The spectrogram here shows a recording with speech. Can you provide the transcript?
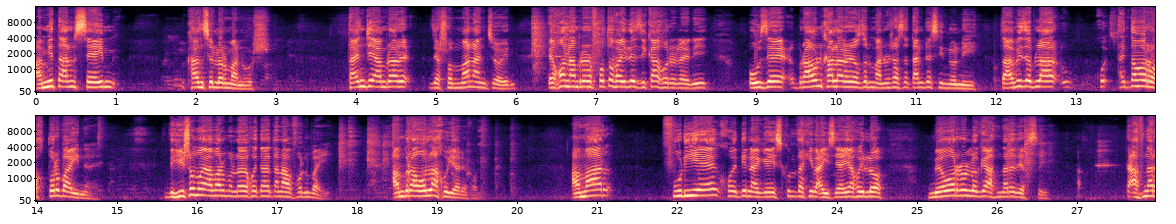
আমি তার সেম কাউন্সিলর মানুষ। তাই যে আমরা যে সম্মান আনছইন এখন আমরা ফটো ফাইলে জিকা করে নাইনি ও যে ব্রাউন কালারের এজন মানুষ আছে তানতে চিননি। তো আমি যেবলা তাই তো আমার রক্তর বাই নাই। দেখি সময় আমার মনে হয় হয়তো তান আপন বাই। আমরা ওলা হই আর এখন। আমার ফুরিয়ে কয়দিন আগে স্কুল থাকি আইসে আইয়া হইল মেয়রের লগে আপনারে দেখছি। আপনার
